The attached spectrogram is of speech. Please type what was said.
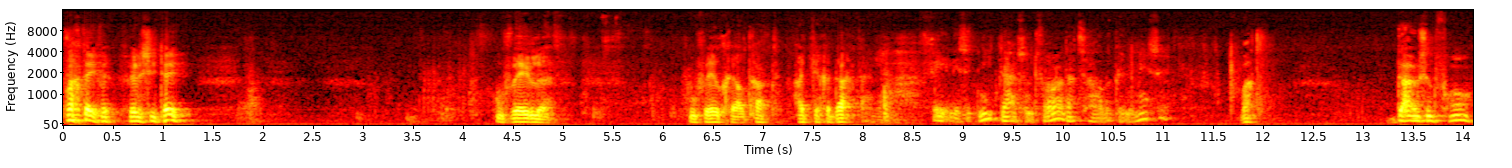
Wacht even, Felicité. Hoeveel, eh, hoeveel geld had, had je gedacht? Ja, veel is het niet. Duizend francs, dat zouden we kunnen missen. Wat? Duizend francs?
